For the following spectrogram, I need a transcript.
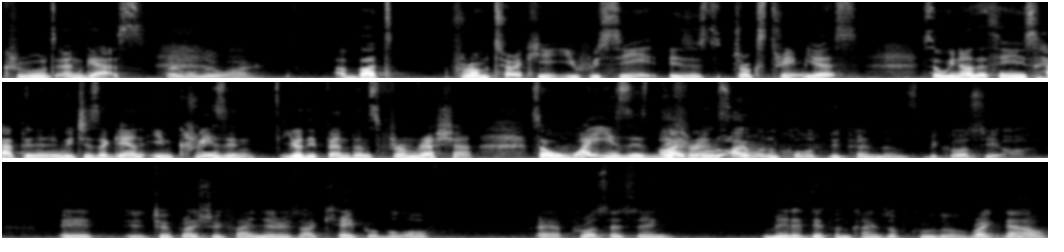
crude and gas. I wonder why. Uh, but from Turkey, if we see, is it Turk Stream, yes. So another thing is happening, which is again increasing your dependence from Russia. So why is this I, difference? could, I wouldn't call it dependence because see, uh, uh, Tüpraş refineries are capable of uh, processing many different kinds of crude oil. Right now,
